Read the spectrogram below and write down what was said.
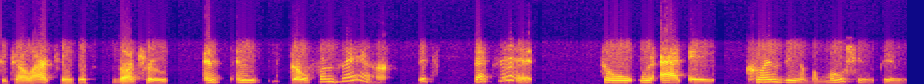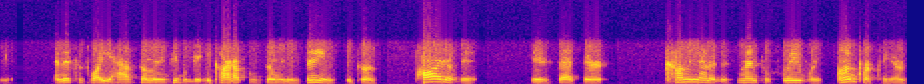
to tell our children the truth and and go from there. It's that's it. So we're at a cleansing of emotion period. And this is why you have so many people getting caught up in so many things because part of it is that they're coming out of this mental slavery unprepared,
